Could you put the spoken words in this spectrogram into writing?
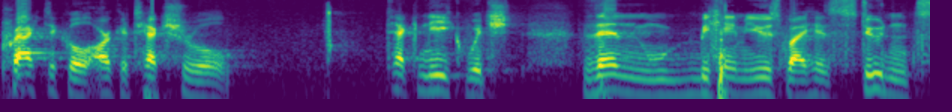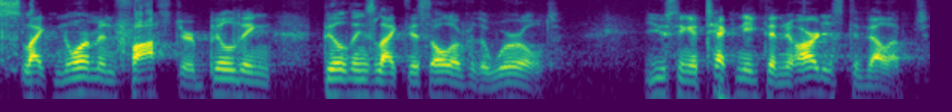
practical architectural technique which then became used by his students like Norman Foster building buildings like this all over the world using a technique that an artist developed.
